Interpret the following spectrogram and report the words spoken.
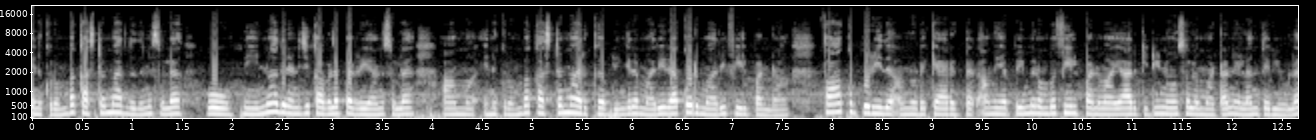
எனக்கு ரொம்ப கஷ்டமாக இருந்ததுன்னு சொல்ல ஓ நீ இன்னும் அதை நினச்சி கவலைப்படுறியான்னு சொல்ல ஆமாம் எனக்கு ரொம்ப கஷ்டமாக இருக்குது அப்படிங்கிற மாதிரி ரக் ஒரு மாதிரி ஃபீல் பண்ணுறான் ஃபாக்கு புரியுது அவனோட கேரக்டர் அவன் எப்பயுமே ரொம்ப ஃபீல் பண்ணுவான் யார்கிட்டையும் நோ சொல்ல மாட்டான்னு எல்லாம் தெரியும்ல.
